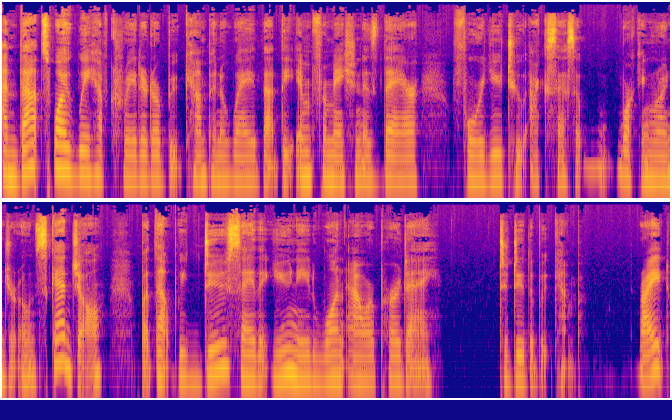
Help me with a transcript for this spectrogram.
And that's why we have created our bootcamp in a way that the information is there for you to access it working around your own schedule, but that we do say that you need one hour per day to do the bootcamp, right?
